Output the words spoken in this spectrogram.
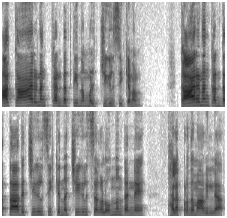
ആ കാരണം കണ്ടെത്തി നമ്മൾ ചികിത്സിക്കണം. കാരണം കണ്ടെത്താതെ ചികിത്സിക്കുന്ന ചികിത്സകൾ ഒന്നും തന്നെ ഫലപ്രദമാവില്ല.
